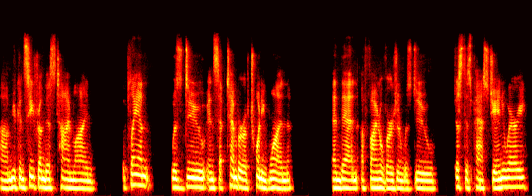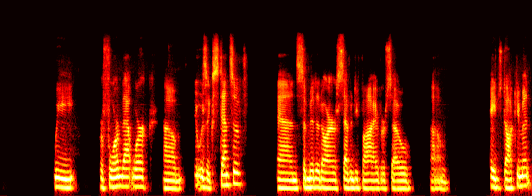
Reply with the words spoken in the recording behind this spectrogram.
Um, you can see from this timeline, the plan was due in September of 21 and then a final version was due just this past January. We performed that work. Um, it was extensive and submitted our 75 or so um, page document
